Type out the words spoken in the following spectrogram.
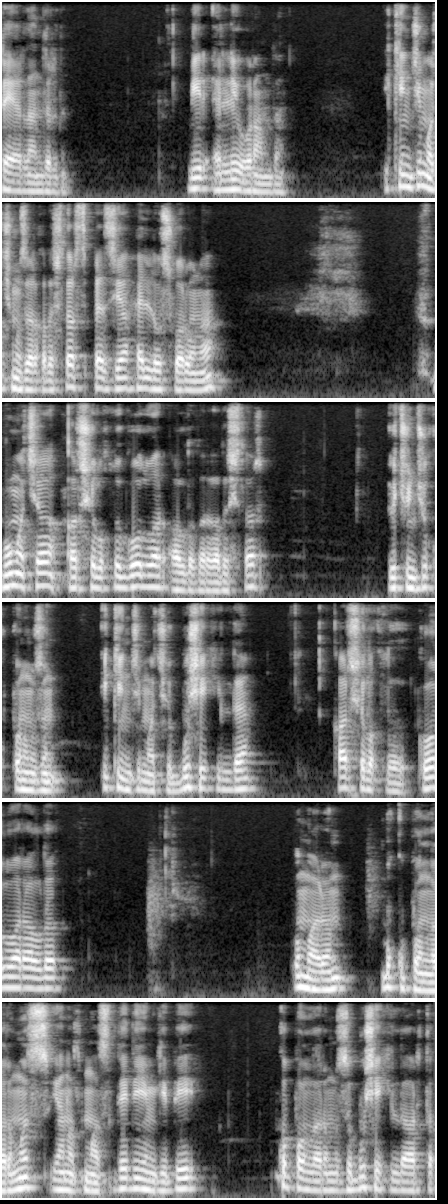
değerlendirdim. 1.50 orandan. İkinci maçımız arkadaşlar Spezia Hellos Verona. Bu maça karşılıklı gol var aldık arkadaşlar. Üçüncü kuponumuzun ikinci maçı bu şekilde. Karşılıklı gol var aldık. Umarım bu kuponlarımız yanıltmaz. Dediğim gibi kuponlarımızı bu şekilde artık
